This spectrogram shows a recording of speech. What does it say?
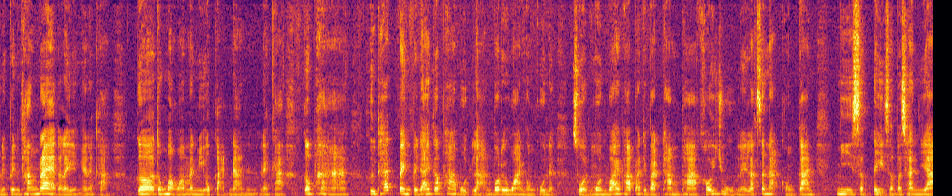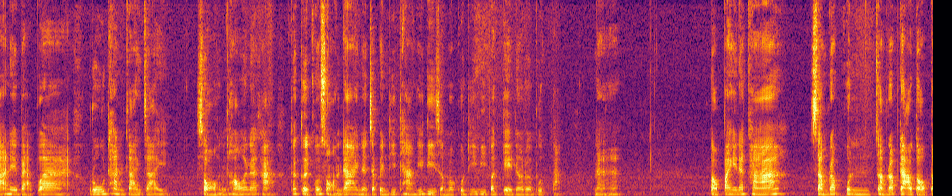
เนี่ยเป็นครั้งแรกอะไรอย่างเงี้ยนะคะ ก็ต้องบอกว่ามันมีโอกาสนั้นนะคะ ก็พาคือถ้าเป็นไปได้ก็พาบุตรหลานบริวารของคุณน่ะสวดมนต์ไหว้พระปฏิบัติธรรมพาเขาอยู่ในลักษณะของการมีสติสัมปชัญญะในแบบว่า รู้ทันกายใจสอนเขาอะนะคะ ถ้าเกิดเขาสอนได้เนี่ยจะเป็นทิศทางที่ดีสำหรับคนที่วีฟักเกตในเรือนปุตตะนะ ต่อไปนะคะสำหรับคนสำหรับดาวต่อไป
